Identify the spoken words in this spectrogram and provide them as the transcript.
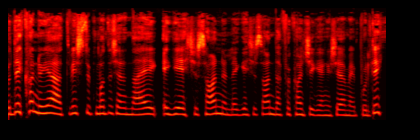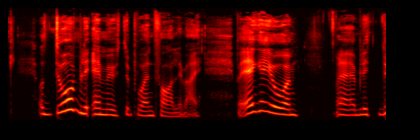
Og det kan jo gjøre at hvis du på en måte kjenner at nei, jeg er ikke sånn, eller jeg er ikke sånn, derfor kan ikke jeg engasjere meg i politikk, og da blir jeg ute på en farlig vei. For jeg er jo blitt du,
